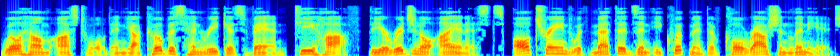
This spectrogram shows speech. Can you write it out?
Wilhelm Ostwald and Jacobus Henricus van 't Hoff, the original ionists, all trained with methods and equipment of Kohlrauschian lineage.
